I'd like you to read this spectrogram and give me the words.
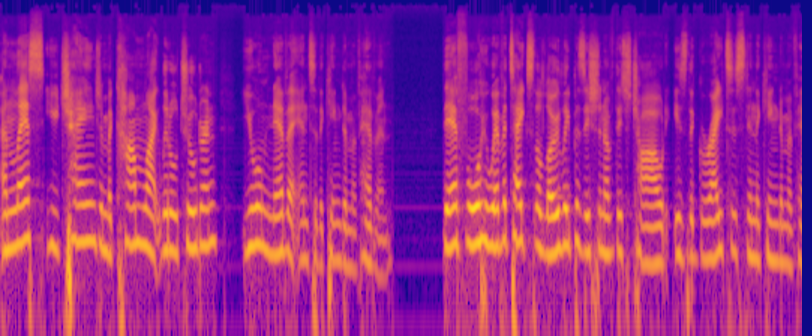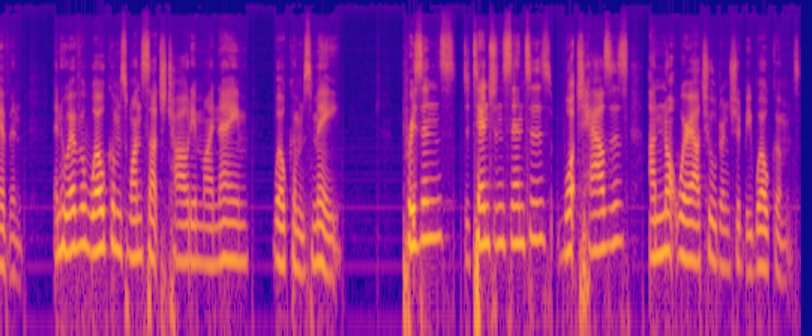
unless you change and become like little children, you will never enter the kingdom of heaven. Therefore, whoever takes the lowly position of this child is the greatest in the kingdom of heaven and whoever welcomes one such child in my name welcomes me. Prisons, detention centres, watch houses are not where our children should be welcomed.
